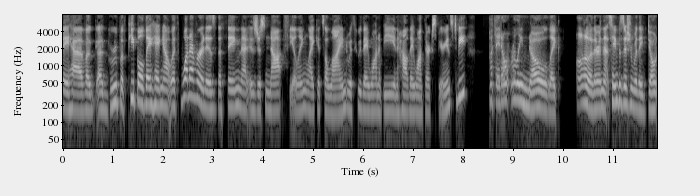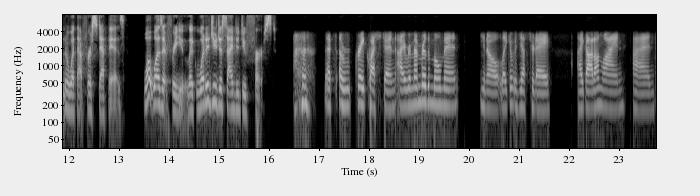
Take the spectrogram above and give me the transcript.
they have a, a, group of people they hang out with, whatever it is, the thing that is just not feeling like it's aligned with who they want to be and how they want their experience to be. But they don't really know, like, oh, they're in that same position where they don't know what that first step is. What was it for you? Like, what did you decide to do first? That's a great question. I remember the moment, you know, like it was yesterday. I got online and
